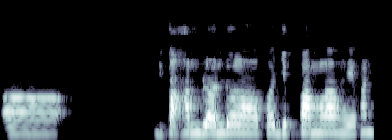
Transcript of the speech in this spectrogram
eh, ditahan Belanda lah apa Jepang lah ya kan.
